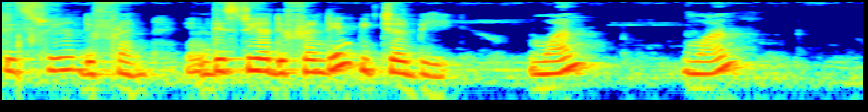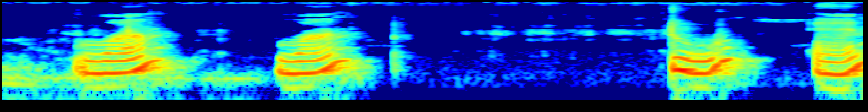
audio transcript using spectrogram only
these three are different. In these three are different in picture b. One one one one two and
